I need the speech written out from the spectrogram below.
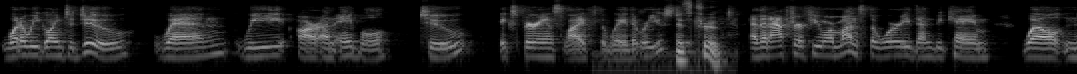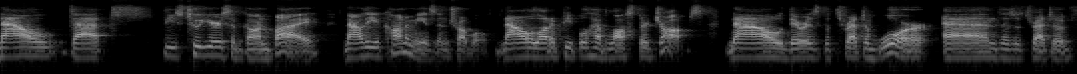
what are we going to do when we are unable to experience life the way that we're used to? It's true. And then after a few more months, the worry then became well, now that these two years have gone by, now the economy is in trouble. Now a lot of people have lost their jobs. Now there is the threat of war and there's a threat of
